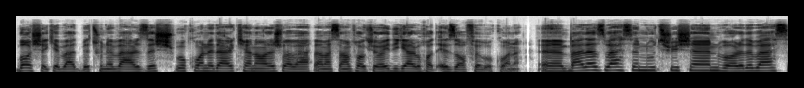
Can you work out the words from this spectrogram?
باشه که بعد بتونه ورزش بکنه در کنارش و, و مثلا فاکتورهای دیگر بخواد اضافه بکنه. بعد از بحث نوتریشن وارد بحث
